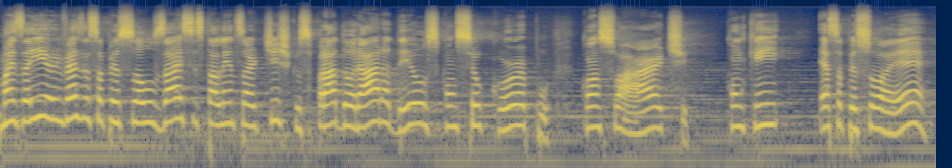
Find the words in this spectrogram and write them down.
Mas aí, ao invés dessa pessoa usar esses talentos artísticos para adorar a Deus com seu corpo, com a sua arte, com quem essa pessoa é,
